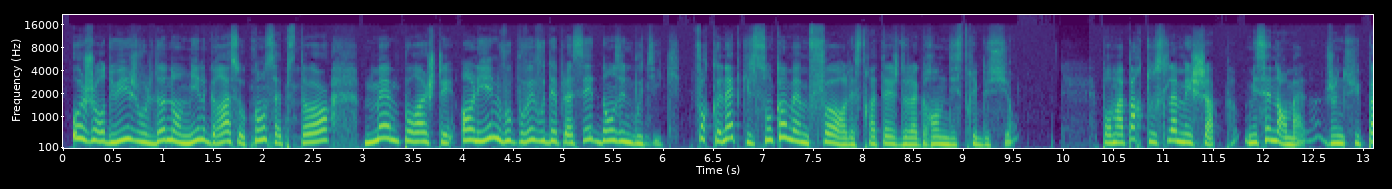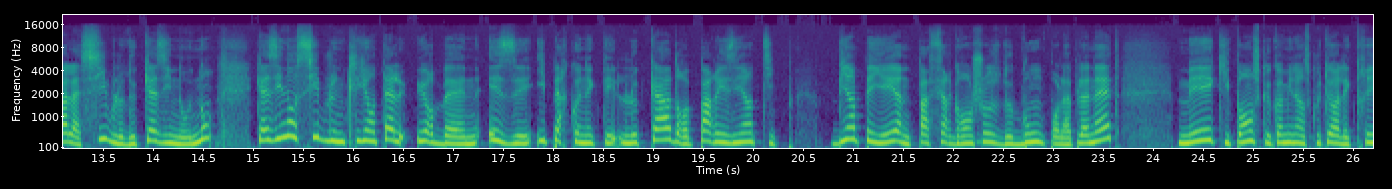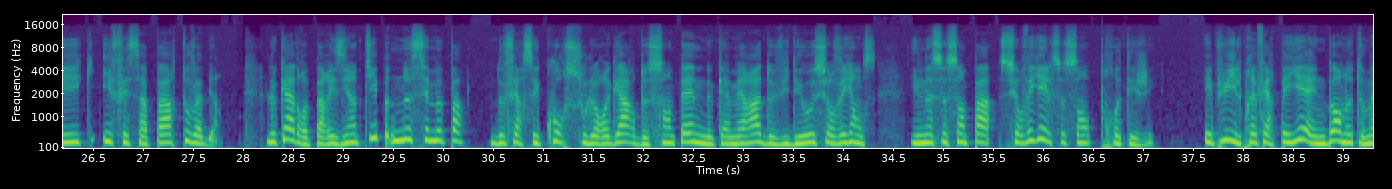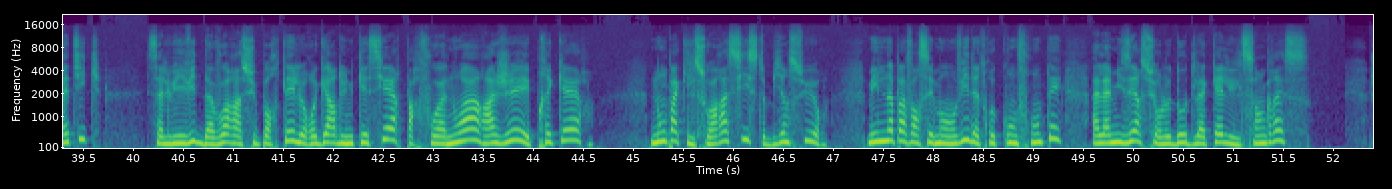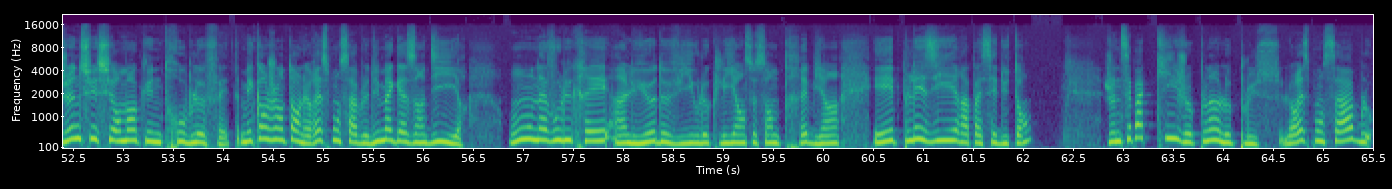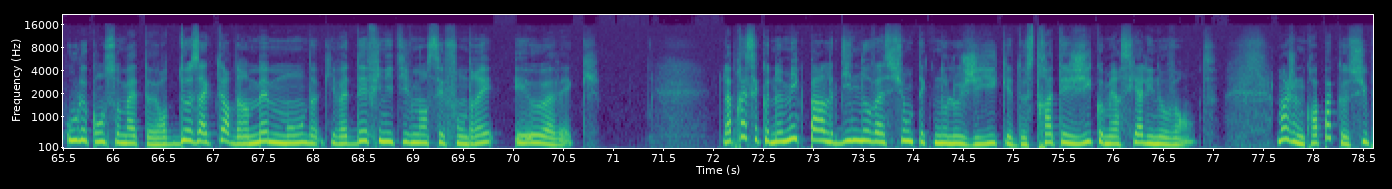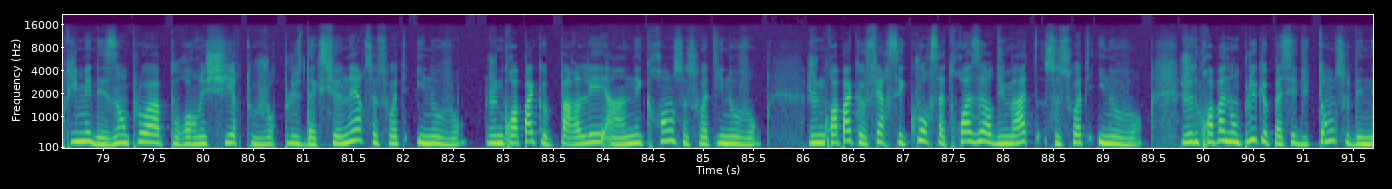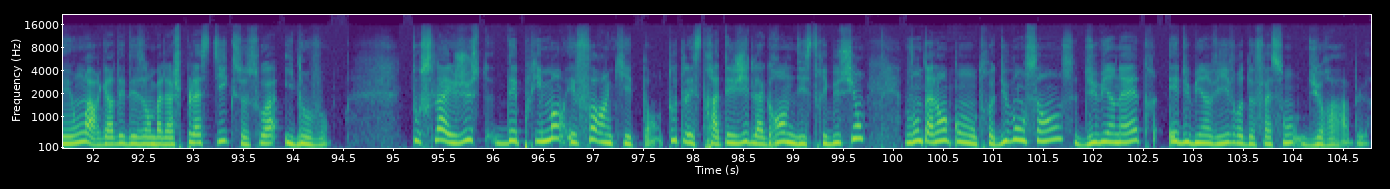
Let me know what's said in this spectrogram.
Aujourd'hui, je vous le donne en mille grâce au Concept Store. Même pour acheter en ligne, vous pouvez vous déplacer dans une boutique. Faut reconnaître qu'ils sont quand même forts, les stratèges de la grande distribution. Pour ma part, tout cela m'échappe, mais c'est normal. Je ne suis pas la cible de Casino. Non, Casino cible une clientèle urbaine, aisée, hyper connectée, le cadre parisien type, bien payé à ne pas faire grand-chose de bon pour la planète, mais qui pense que comme il a un scooter électrique, il fait sa part, tout va bien. Le cadre parisien type ne s'émeut pas de faire ses courses sous le regard de centaines de caméras de vidéosurveillance. Il ne se sent pas surveillé, il se sent protégé. Et puis il préfère payer à une borne automatique. Ça lui évite d'avoir à supporter le regard d'une caissière, parfois noire, âgée et précaire. Non pas qu'il soit raciste, bien sûr, mais il n'a pas forcément envie d'être confronté à la misère sur le dos de laquelle il s'engraisse. Je ne suis sûrement qu'une trouble faite, mais quand j'entends le responsable du magasin dire on a voulu créer un lieu de vie où le client se sente très bien et ait plaisir à passer du temps, je ne sais pas qui je plains le plus, le responsable ou le consommateur, deux acteurs d'un même monde qui va définitivement s'effondrer et eux avec. La presse économique parle d'innovation technologique et de stratégie commerciale innovante. Moi, je ne crois pas que supprimer des emplois pour enrichir toujours plus d'actionnaires, ce soit innovant. Je ne crois pas que parler à un écran, ce soit innovant. Je ne crois pas que faire ses courses à 3 heures du mat, ce soit innovant. Je ne crois pas non plus que passer du temps sous des néons à regarder des emballages plastiques, ce soit innovant. Tout cela est juste déprimant et fort inquiétant. Toutes les stratégies de la grande distribution vont à l'encontre du bon sens, du bien-être et du bien-vivre de façon durable.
